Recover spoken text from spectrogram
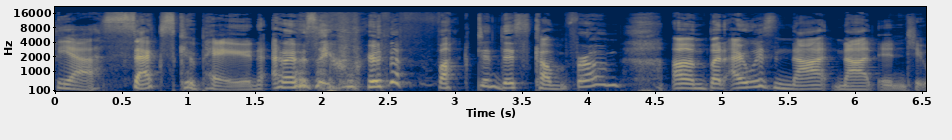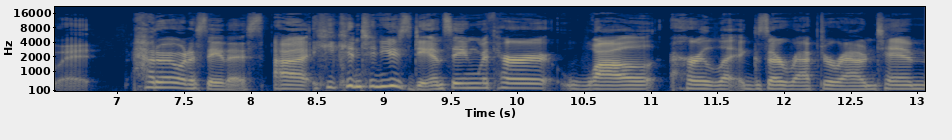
Yeah. sexcapade and i was like where the fuck did this come from um but i was not not into it how do i want to say this? Uh he continues dancing with her while her legs are wrapped around him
